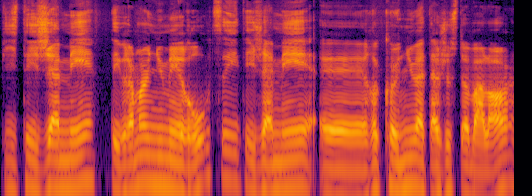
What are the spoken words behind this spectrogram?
Puis t'es jamais, t'es vraiment un numéro, tu sais, t'es jamais reconnu à ta juste valeur.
